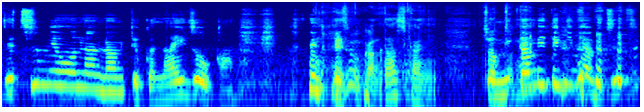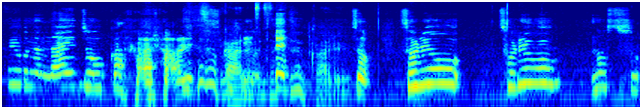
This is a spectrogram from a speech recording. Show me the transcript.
絶妙ななんていうか内臓感。うん。内臓感確かに。そう見た目目的には絶妙な内臓感がある内臓感ある。ので。そうそれをそれをのそ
